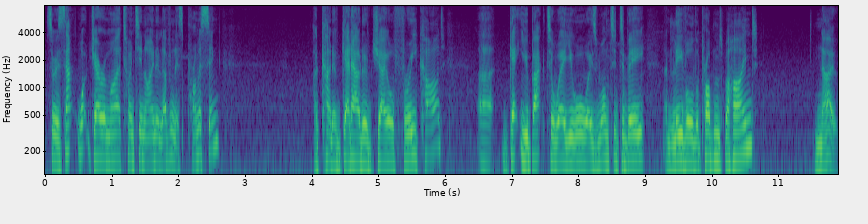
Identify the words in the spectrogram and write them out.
So is that what Jeremiah 29:11 is promising? A kind of get out of jail free card? Uh, get you back to where you always wanted to be and leave all the problems behind? No.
